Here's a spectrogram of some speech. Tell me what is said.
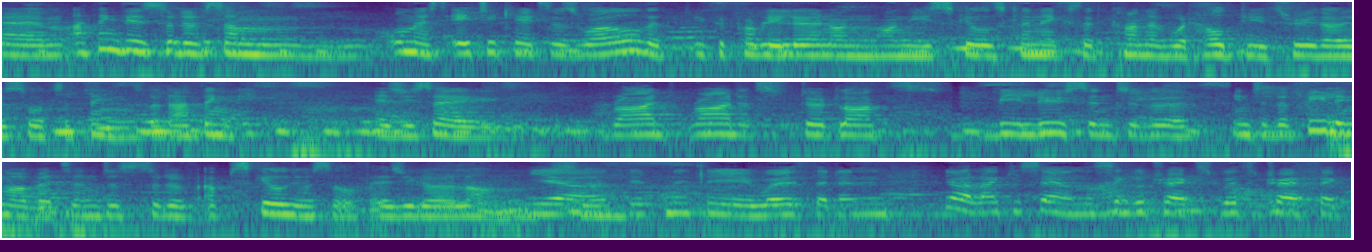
um, I think there's sort of some almost etiquette as well that you could probably learn on, on these skills clinics that kind of would help you through those sorts of things. But I think, as you say, ride ride it, do it lots, be loose into the into the feeling of it, and just sort of upskill yourself as you go along. Yeah, so. definitely worth it. And yeah, like you say, on the single tracks with traffic,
